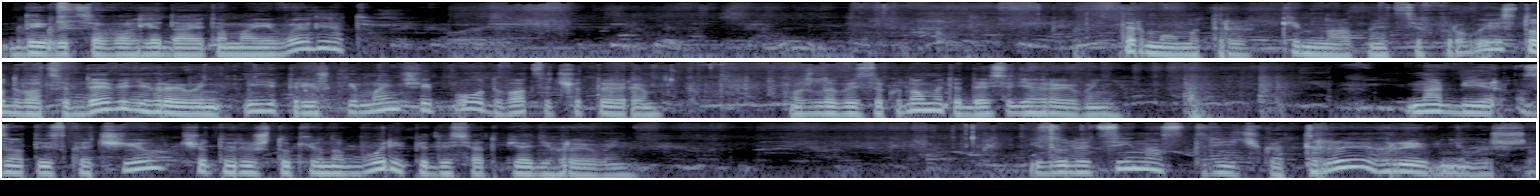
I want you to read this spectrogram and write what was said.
дивиться, виглядає та має вигляд. Термометр кімнатний цифровий 129 гривень і трішки менший по 24. Можливість зекономити 10 гривень. Набір затискачів 4 штуки в наборі 55 гривень. Ізоляційна стрічка 3 гривні лише.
